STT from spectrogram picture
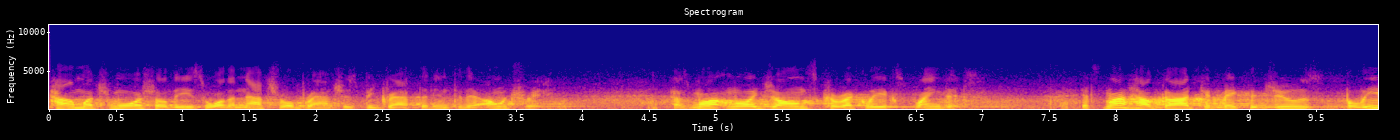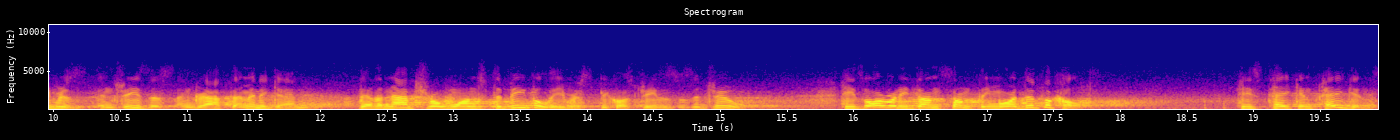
how much more shall these who are the natural branches be grafted into their own tree? As Martyn Lloyd-Jones correctly explained it, it's not how God could make the Jews believers in Jesus and graft them in again. They're the natural ones to be believers because Jesus is a Jew. He's already done something more difficult. He's taken pagans,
